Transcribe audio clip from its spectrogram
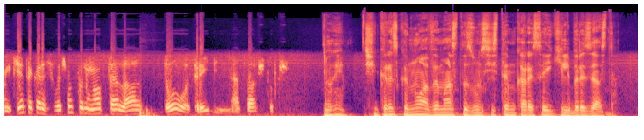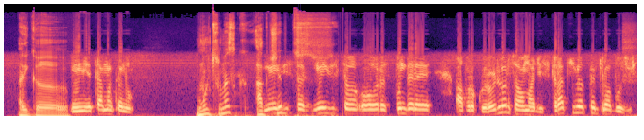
anchete care se făceau până noaptea la 2-3 dimineața și totuși. Ok. Și crezi că nu avem astăzi un sistem care să echilibreze asta? Adică, Mi-e teamă că nu. mulțumesc, Nu accept... există, nu există o răspundere a procurorilor sau a magistraților pentru abuzuri.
